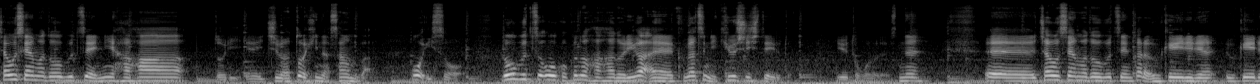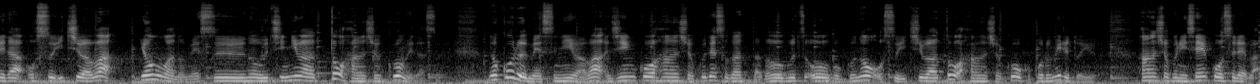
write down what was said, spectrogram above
茶臼山動物園に母鳥1羽とひな3羽を移送。動物王国の母鳥が、9月に休止しているというところですね、えー、茶臼山動物園から受け入れ受け入れたオス1羽は4羽のメスのうち2羽と繁殖を目指す。残るメス2羽は人工繁殖で育った動物王国のオス1羽と繁殖を試みるという。繁殖に成功すれば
